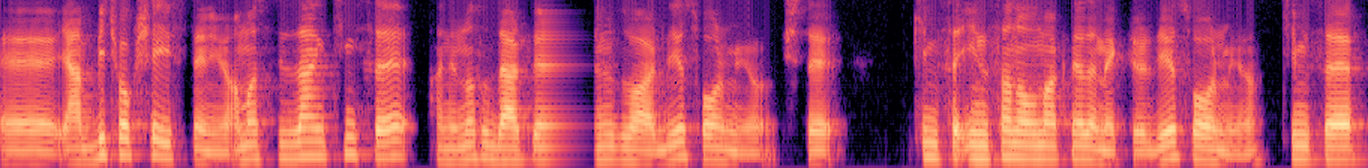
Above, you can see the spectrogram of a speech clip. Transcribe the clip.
E, yani birçok şey isteniyor. Ama sizden kimse hani nasıl dertleriniz var diye sormuyor. İşte kimse insan olmak ne demektir diye sormuyor. Kimse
